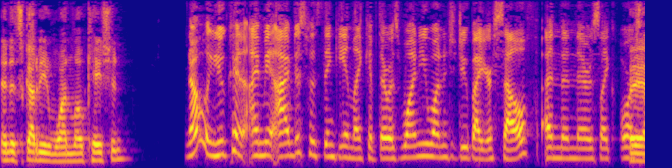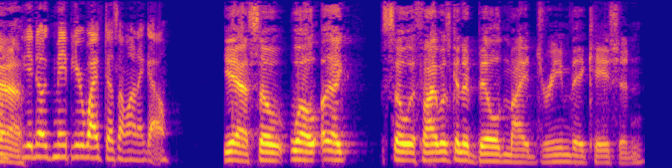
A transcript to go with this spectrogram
and it's got to be one location. No, you can. I mean, I just was thinking like if there was one you wanted to do by yourself, and then there's like, or Yeah. some, you know, maybe your wife doesn't want to go. Yeah. So, well, like, so if I was going to build my dream vacation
